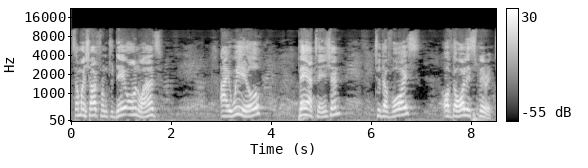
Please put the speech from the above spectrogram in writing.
Someone shout from today onwards, I will pay attention to the voice of the Holy Spirit.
